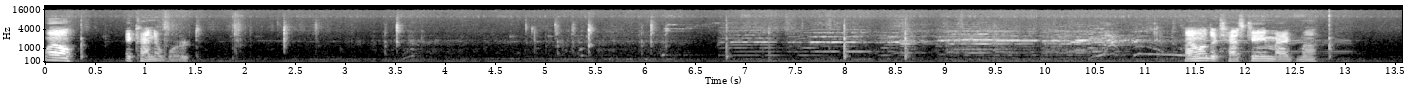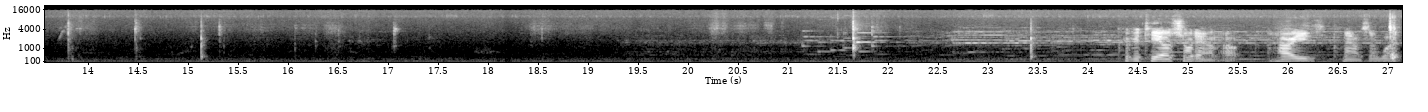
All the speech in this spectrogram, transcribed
Well, it kind of worked. Want the cascading magma. Cookatiel Showdown. Oh, how are you pronouncing what?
